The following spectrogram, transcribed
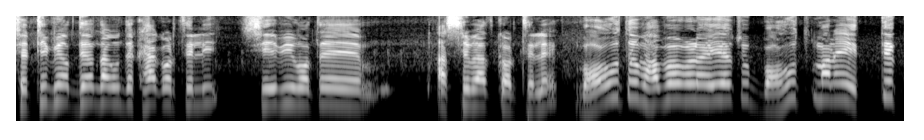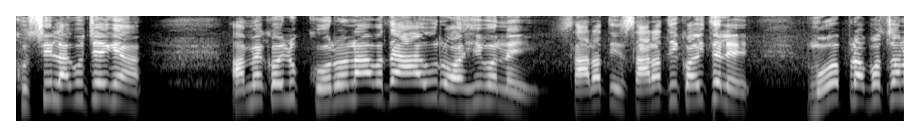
ସେଠି ମଧ୍ୟ ତାଙ୍କୁ ଦେଖା କରିଥିଲି ସିଏ ବି ମୋତେ আশীর্বাদ করলে বহুত ভাববল হয়ে যাচ্ছু বহুত মানে এত খুশি লাগুছে আজ্ঞা আমি কহিলু কোরোনা বোধে আউ রহব নাই সারাথী সারাথী কে মো প্রবচন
